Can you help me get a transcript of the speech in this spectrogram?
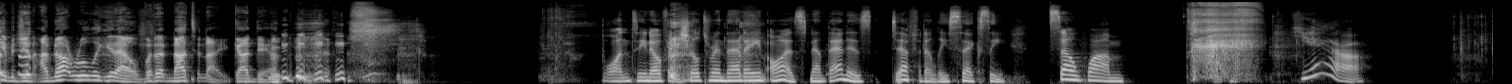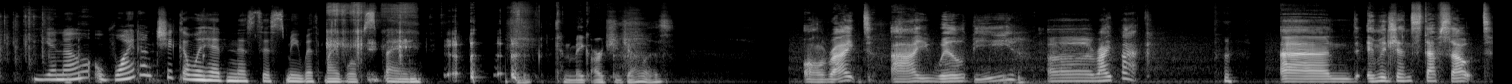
Imogen, I'm not ruling it out, but uh, not tonight. Goddamn. Bonding over children that ain't ours. Now that is definitely sexy. So, um, yeah. You know, why don't you go ahead and assist me with my wolf's bane? Can make Archie jealous. All right, I will be uh, right back. and Imogen steps out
